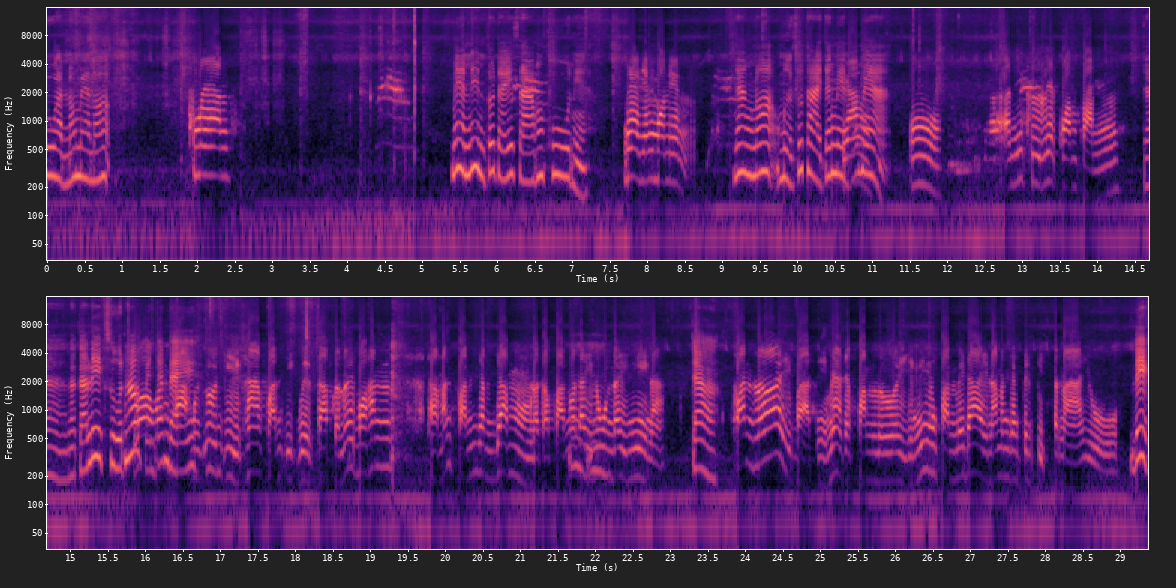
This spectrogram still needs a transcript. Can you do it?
ล้วนๆเนาะแม่เนาะแมนแม่นิ่นตัวใดสามคู่เนี่ย แม่ยังโมเน้น ย่างเนาะมือสุดท้ายจังเน้นยัเนาะงแม่อืมอันนี้คือเรียกความฝันจ้าแล้วก็เลขสูตรเฮาเป็นจังไดรอวันพระมื้ออื่นอีกห้าฝันอีกเวรทรัพย์กันเลยบ่ทันถ้ามันฝันย่ำๆแล้วก็ฝันว่าได้นู่นได้นี่นะจ้าฟันเลยบาทนี่แม่จะฟันเลย อย่างนี้ยังฟันไม่ได้นะ มันยังเป็นปริศนาอยู่ เลข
